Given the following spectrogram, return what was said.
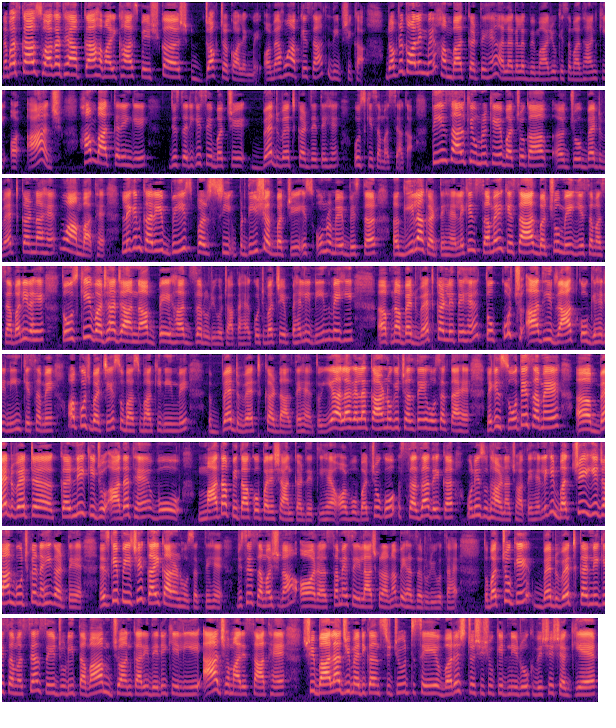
नमस्कार, स्वागत है आपका हमारी खास पेशकश डॉक्टर कॉलिंग में। और मैं हूँ आपके साथ दीपशिखा। डॉक्टर कॉलिंग में हम बात करते हैं अलग अलग बीमारियों के समाधान की और आज हम बात करेंगे जिस तरीके से बच्चे बेड वेट कर देते हैं, उसकी समस्या का। तीन साल की उम्र के बच्चों का जो बेड वेट करना है, वो आम बात है। लेकिन करीब 20 प्रतिशत बच्चे इस उम्र में बिस्तर गीला करते हैं। लेकिन समय के साथ बच्चों में ये समस्या बनी रहे तो उसकी वजह जानना बेहद ज़रूरी हो जाता है। कुछ बच्चे पहली नींद में ही अपना बेड वेट कर लेते हैं तो कुछ आधी रात को गहरी नींद के समय और कुछ बच्चे सुबह सुबह की नींद में बेड वेट कर डालते हैं। तो ये अलग अलग अलग कारणों के चलते हो सकता है। लेकिन सोते समय बेड वेट करने की जो आदत है, वो माता पिता को परेशान कर देती है और वो बच्चों को सजा देकर उन्हें सुधारना चाहते हैं। लेकिन बच्चे ये जानबूझकर नहीं करते हैं। इसके पीछे कई कारण हो सकते हैं, जिसे समझना और समय से इलाज कराना बेहद ज़रूरी होता है। तो बच्चों के बेड वेट करने की समस्या से जुड़ी तमाम जानकारी देने के लिए आज हमारे साथ हैं श्री बालाजी मेडिकल इंस्टीट्यूट से वरिष्ठ शिशु किडनी रोग विशेषज्ञ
